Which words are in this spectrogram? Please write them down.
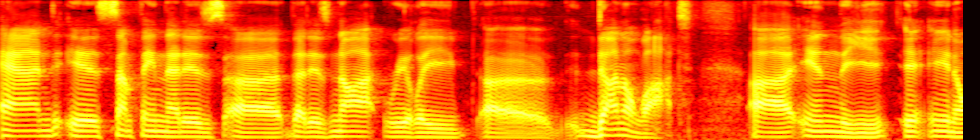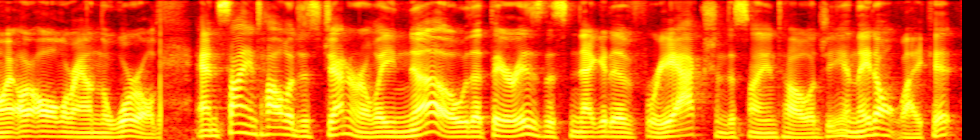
and is something that is uh, that is not really uh, done a lot uh, in the you know all around the world. And Scientologists generally know that there is this negative reaction to Scientology, and they don't like it.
